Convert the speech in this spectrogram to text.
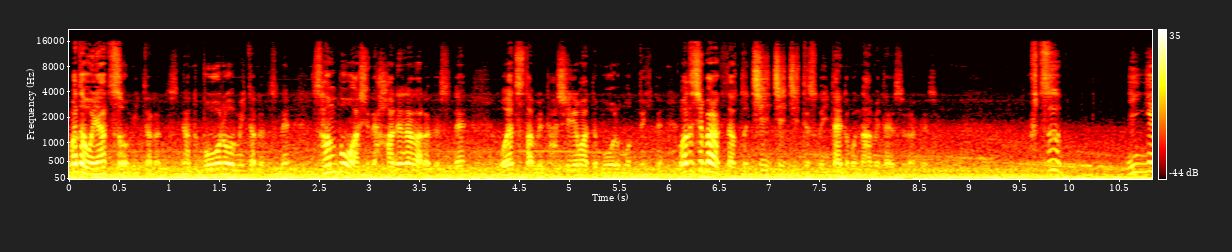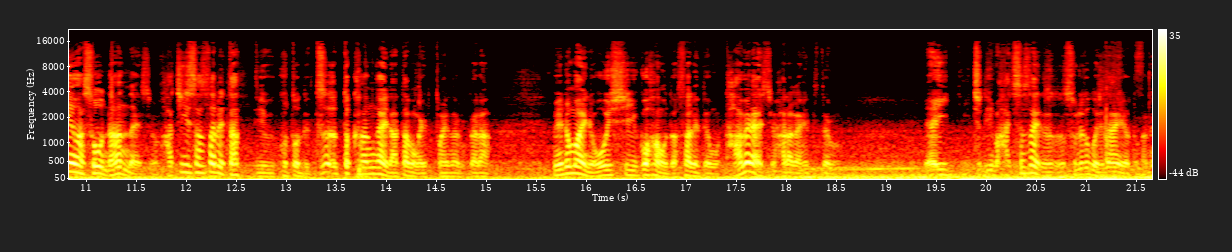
またおやつを見たらですねあとボールを見たらですね3本足で跳ねながらですねおやつ食べて走り回ってボール持ってきてまたしばらく経つとチーチーチーってその痛いとこ舐めたりするわけですよ。普通人間はそうなんないですよ。蜂に刺されたっていうことでずっと考える頭がいっぱいになるから目の前に美味しいご飯を出されても食べないですよ。腹が減ってても。いやちょっと今蜂刺されてそれどころじゃないよとかね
